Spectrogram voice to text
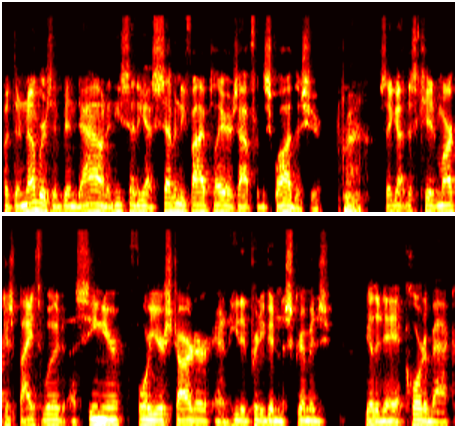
but their numbers have been down, and he said he has 75 players out for the squad this year. Right. So they got this kid, Marcus Bythewood, a senior, four year starter, and he did pretty good in the scrimmage the other day at quarterback.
